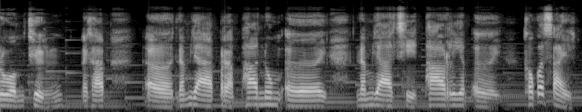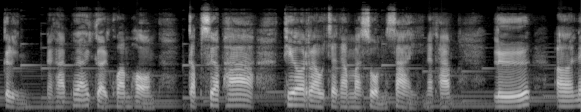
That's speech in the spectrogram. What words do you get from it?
รวมถึงนะครับน้ำยาปรับผ้านุ่มเอ่ยน้ำยาฉีดผ้าเรียบเอ่ยเขาก็ใส่กลิ่นนะครับเพื่อให้เกิดความหอมกับเสื้อผ้าที่เราจะนำมาสวมใส่นะครับ หรืออใน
